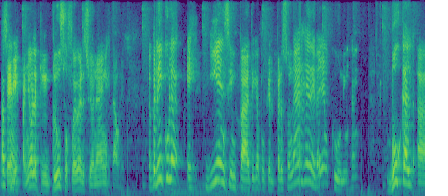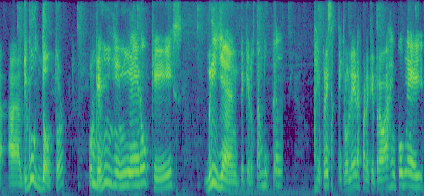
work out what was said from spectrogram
Ok. serie española que incluso fue versionada en Estados Unidos. La película es bien simpática porque el personaje de Liam Cunningham busca al a- al Good Doctor porque Ujú. es un ingeniero que es brillante, que lo están buscando las empresas petroleras para que trabajen con él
